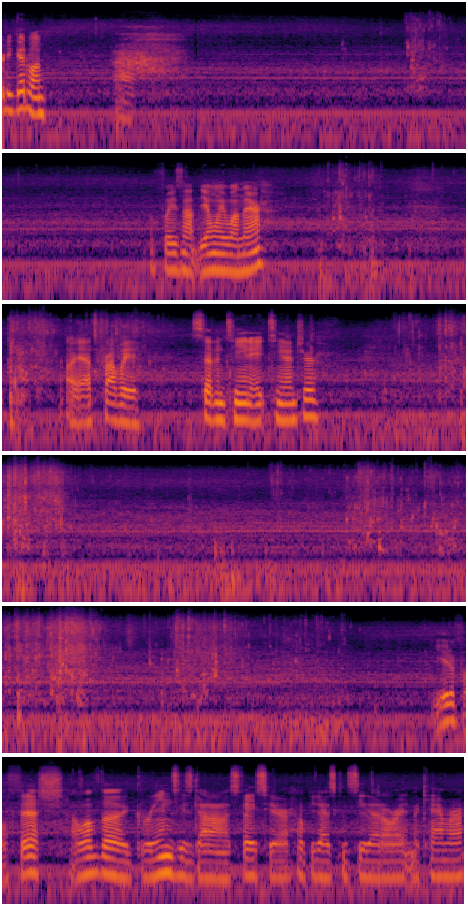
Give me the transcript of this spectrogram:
Pretty good one. Hopefully he's not the only one there. Oh yeah, it's probably 17, 18 incher. Beautiful fish. I love the greens he's got on his face here. Hope you guys can see that all right in the camera.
